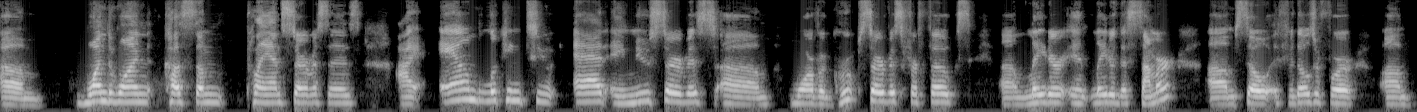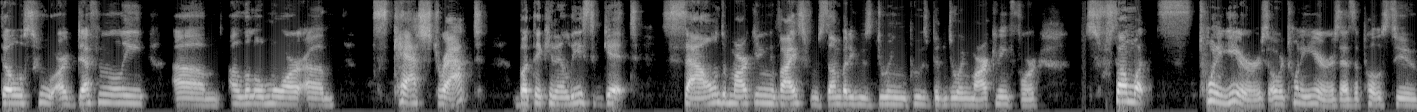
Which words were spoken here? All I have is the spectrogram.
um, one-to-one custom plan services. I am looking to add a new service, um, more of a group service for folks um, later in later this summer. Um, so for those are for those who are definitely a little more cash strapped, but they can at least get sound marketing advice from somebody who's doing who's been doing marketing for somewhat 20 years over 20 years as opposed to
